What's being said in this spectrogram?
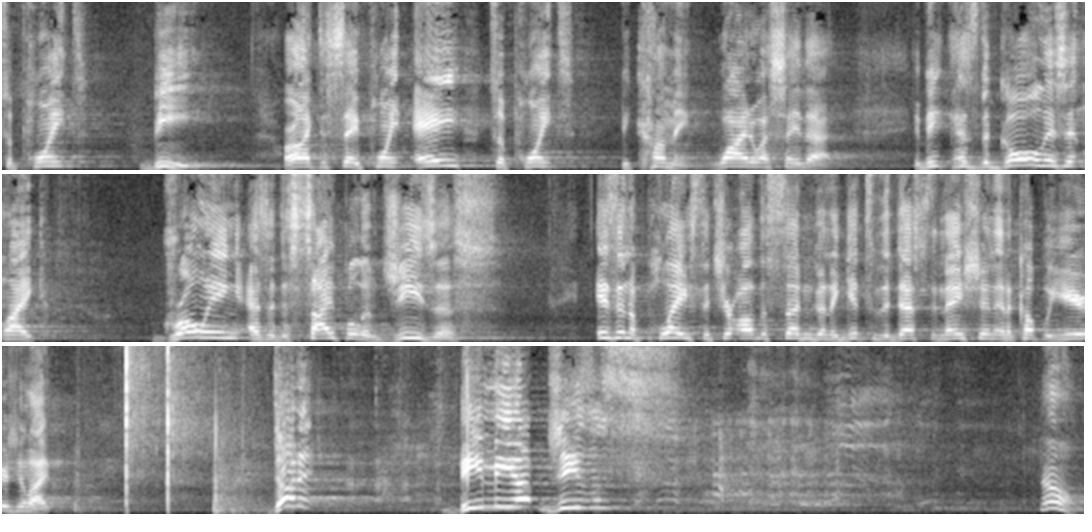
to point B. Or I like to say point A to point becoming. Why do I say that? Because the goal isn't like growing as a disciple of Jesus isn't a place that you're all of a sudden going to get to the destination in a couple years. You're like, done it. Beam me up, Jesus. No.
